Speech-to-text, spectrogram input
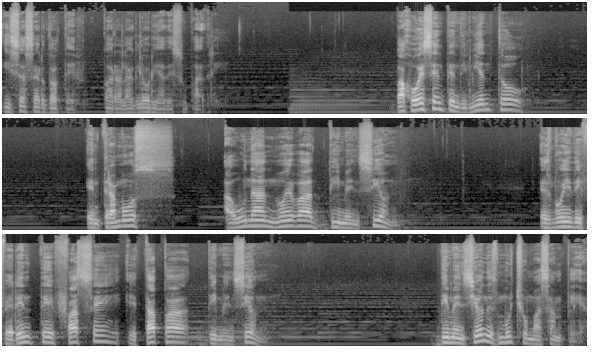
y sacerdote para la gloria de su Padre. Bajo ese entendimiento entramos a una nueva dimensión. Es muy diferente fase, etapa, dimensión. Dimensión es mucho más amplia.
